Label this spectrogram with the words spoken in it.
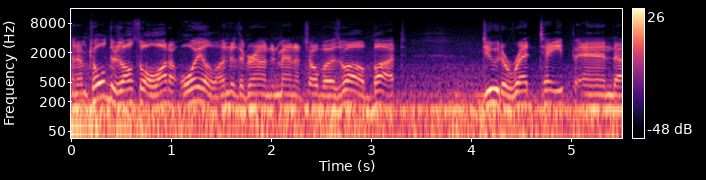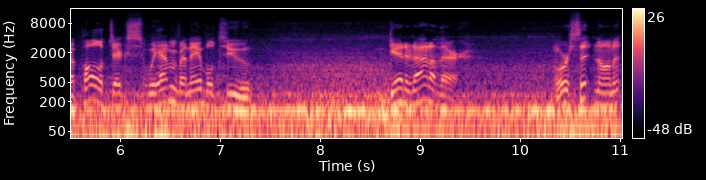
And I'm told there's also a lot of oil under the ground in Manitoba as well, but due to red tape and uh, politics, we haven't been able to get it out of there. We're sitting on it.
